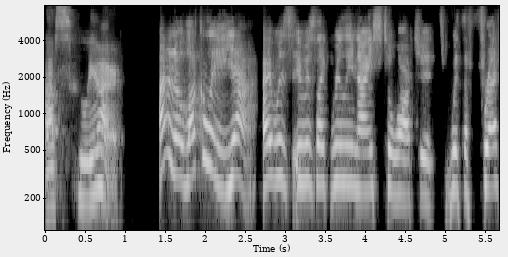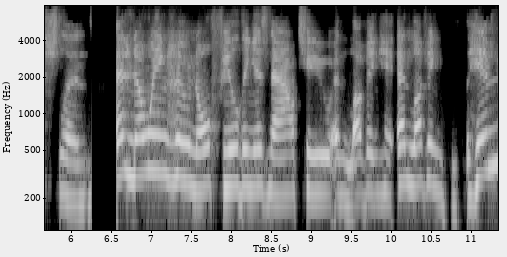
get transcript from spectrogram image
us who we are. I don't know. Luckily, yeah, I was. It was like really nice to watch it with a fresh lens and knowing who Noel Fielding is now too, and loving him and loving him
